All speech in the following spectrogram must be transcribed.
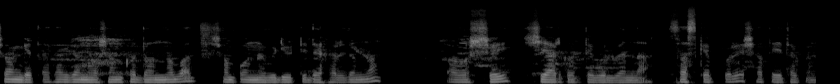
সঙ্গে থাকার জন্য অসংখ্য ধন্যবাদ সম্পূর্ণ ভিডিওটি দেখার জন্য। অবশ্যই শেয়ার করতে ভুলবেন না। সাবস্ক্রাইব করে সাথেই থাকুন।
